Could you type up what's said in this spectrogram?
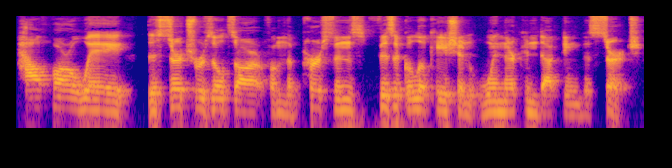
how far away the search results are from the person's physical location when they're conducting the search.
